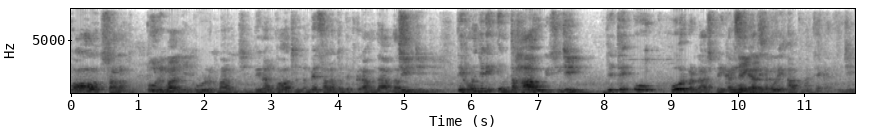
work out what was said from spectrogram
ਬਹੁਤ ਸਾਲਾਂ ਤੋਂ ਪੂਰਨ ਕੁਮਾਰ ਜੀ ਪੂਰਨ ਕੁਮਾਰ ਦੇ ਨਾਲ ਬਹੁਤ ਲੰਬੇ ਸਾਲਾਂ ਤੋਂ ਵਿਤਕਰਾ ਹੁੰਦਾ ਆਉਂਦਾ ਜੀ ਜੀ ਜੀ। ਤੇ ਹੁਣ ਜਿਹੜੀ ਇੰਤਹਾ ਹੋ ਗਈ ਸੀ ਜੀ। ਜਿੱਥੇ ਉਹ ਹੋਰ ਬਰਦਾਸ਼ਤ ਨਹੀਂ ਕਰ ਸਕਿਆ ਤੇ। ਉਹਨੇ ਆਤਮ ਹੱਤਿਆ ਕਰ ਲਈ ਜੀ।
